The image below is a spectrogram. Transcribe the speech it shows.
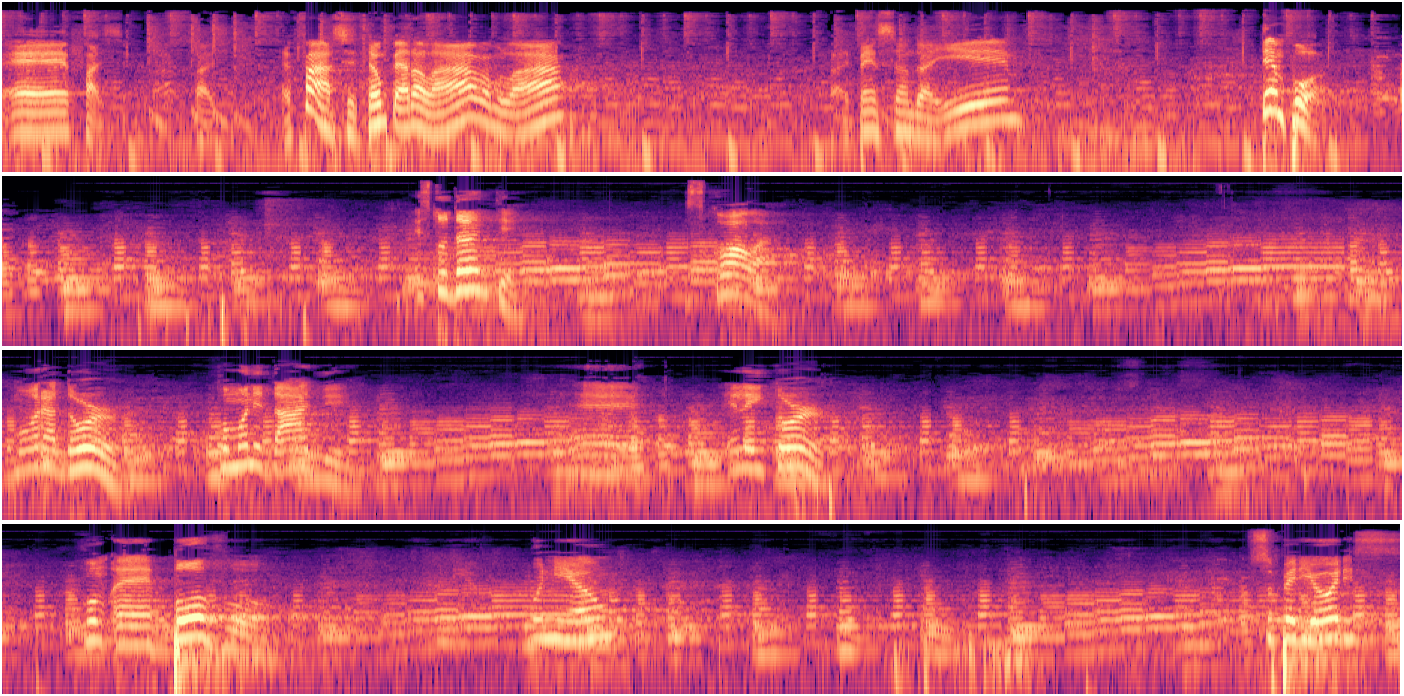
É fácil. fácil. É fácil. Então, pera lá, vamos lá. Vai pensando aí. Tempo. Estudante. Escola. Morador. Comunidade. É, eleitor. Com- é, povo. União. Superiores.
